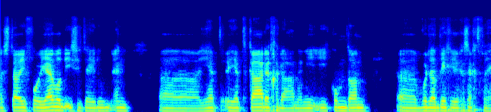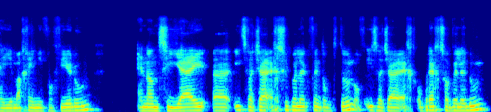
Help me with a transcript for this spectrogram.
stel je voor, jij wil de ICT doen en je, hebt, je hebt kader gedaan en je, je komt dan, wordt dan tegen je gezegd van hé, hey, je mag geen niveau 4 doen. En dan zie jij uh, iets wat jij echt superleuk vindt om te doen, of iets wat jij echt oprecht zou willen doen,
